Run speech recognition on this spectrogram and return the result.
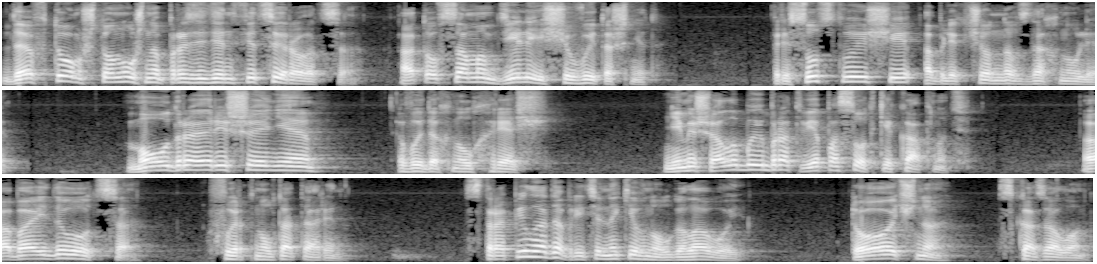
«Да в том, что нужно продезинфицироваться, а то в самом деле еще вытошнит». Присутствующие облегченно вздохнули. «Мудрое решение!» – выдохнул хрящ. «Не мешало бы и братве по сотке капнуть». «Обойдутся!» – фыркнул татарин. Стропила одобрительно кивнул головой. «Точно!» – сказал он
